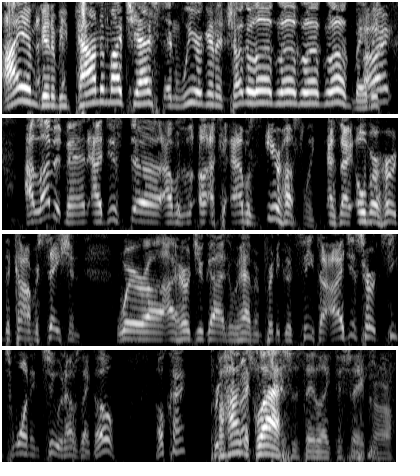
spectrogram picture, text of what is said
I am going to be pounding my chest, and we are going to chug a lug, lug, lug, lug, baby. All right, I love it, man. I just uh, I was uh, I was ear hustling as I overheard the conversation where uh, I heard you guys were having pretty good seats. I I just heard seats one and two, and I was like, oh, okay. Pretty Behind the glass, as they like to say, Carl.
